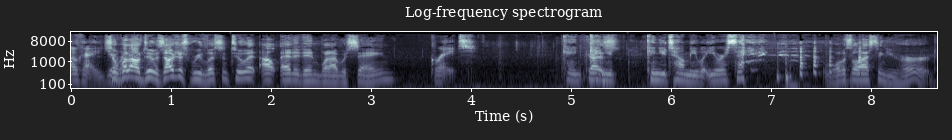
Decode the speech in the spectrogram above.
Okay. So what right. I'll do is I'll just re-listen to it. I'll edit in what I was saying. Great. Can can you can you tell me what you were saying? What was the last thing you heard?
